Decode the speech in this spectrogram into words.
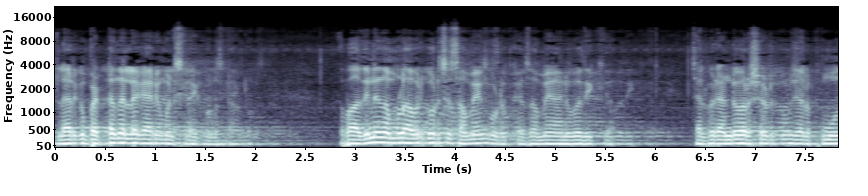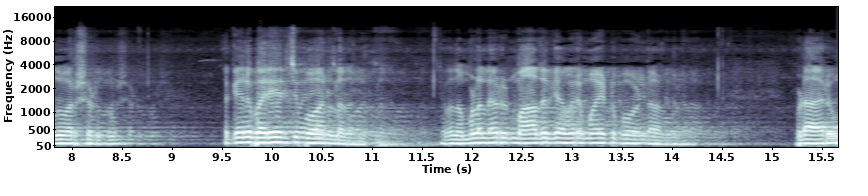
എല്ലാവർക്കും പെട്ടെന്നല്ല കാര്യം മനസ്സിലാക്കിക്കൊള്ളുന്നുണ്ടാവും അപ്പോൾ അതിന് നമ്മൾ അവർക്ക് കുറച്ച് സമയം കൊടുക്കുക. സമയം അനുവദിക്കുക. ചിലപ്പോൾ രണ്ട് വർഷം എടുക്കും ചിലപ്പോൾ മൂന്ന് വർഷം എടുക്കും. ഒക്കെ അതിന് പരിഹരിച്ച് പോകാനുള്ളതാണ്. അപ്പോൾ നമ്മളെല്ലാവരും മാതൃകാപരമായിട്ട് പോകേണ്ട ആളുകളാണ്. ഇവിടെ ആരും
